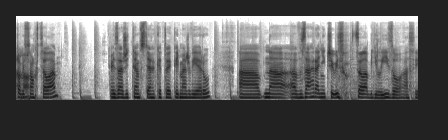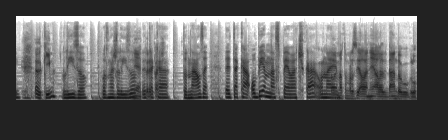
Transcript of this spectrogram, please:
To by Aha. som chcela. Zažiť ten vzťah, keď to je, keď máš vieru. A, na, a v zahraničí by som chcela byť Lízo asi. E, Kým? Lízo. Poznáš Lízo? Nie, to je taká, to naozaj, to je taká objemná spevačka. Ona je, Ale ma to mrzí, ale nie, ale dám do Google.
